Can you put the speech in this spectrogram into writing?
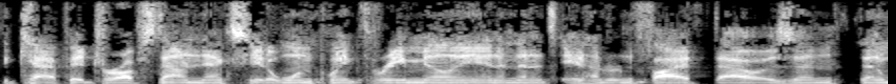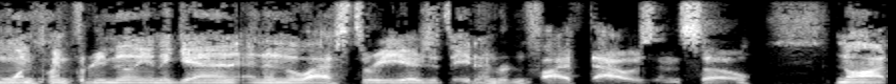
the cap hit drops down next year to 1.3 million, and then it's 805,000, then 1.3 million again, and then the last three years it's 805,000. So not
